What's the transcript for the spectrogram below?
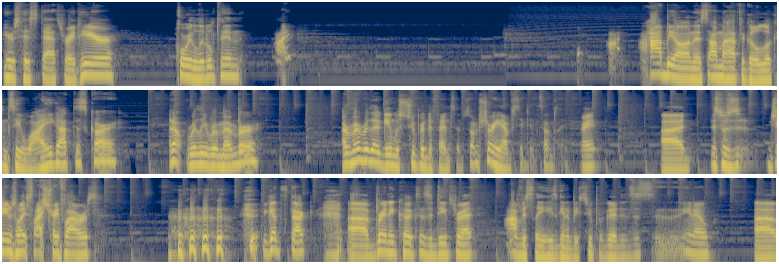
Here's his stats right here. Cory Littleton. I, I, I'll be honest. I'm gonna have to go look and see why he got this card. I don't really remember. I remember that game was super defensive, so I'm sure he obviously did something, right? Uh, this was James White slash Trey Flowers. we got stuck. Uh, Brandin Cooks is a deep threat. Obviously, he's going to be super good. It's just, you know, uh,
